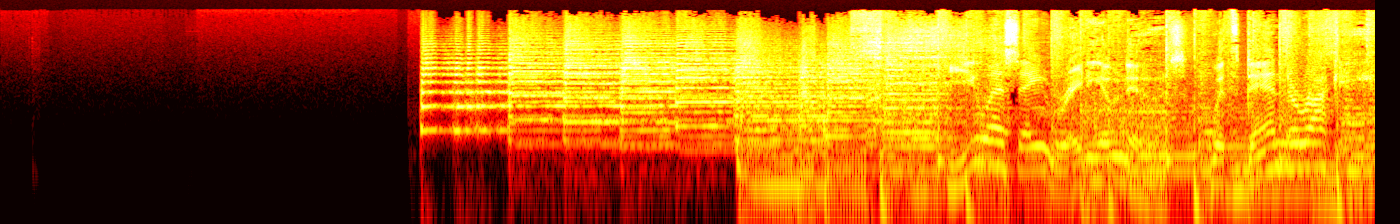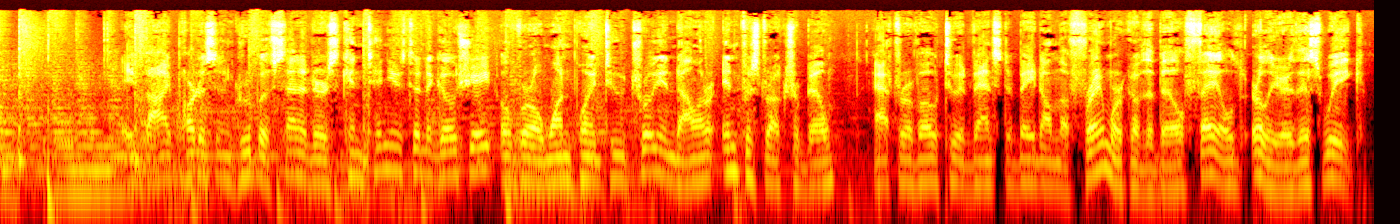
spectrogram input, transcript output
USA Radio News with Dan Naraki. A bipartisan group of senators continues to negotiate over a $1.2 trillion infrastructure bill after a vote to advance debate on the framework of the bill failed earlier this week.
